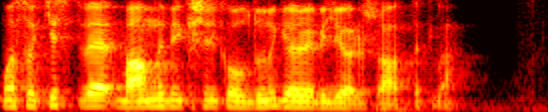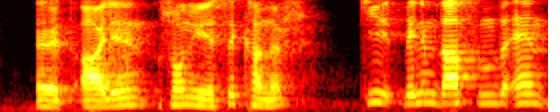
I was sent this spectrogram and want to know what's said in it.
masokist ve bağımlı bir kişilik olduğunu görebiliyoruz rahatlıkla. Evet ailenin son üyesi Connor ki benim de aslında en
